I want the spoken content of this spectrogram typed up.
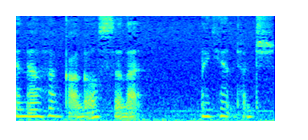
and now have goggles so that I can't touch.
